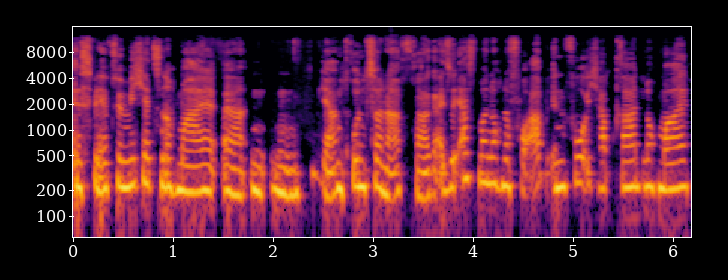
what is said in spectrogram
Das wäre für mich jetzt nochmal äh, ein, ja, ein Grund zur Nachfrage. Also erstmal noch eine Vorabinfo. Ich habe gerade nochmal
